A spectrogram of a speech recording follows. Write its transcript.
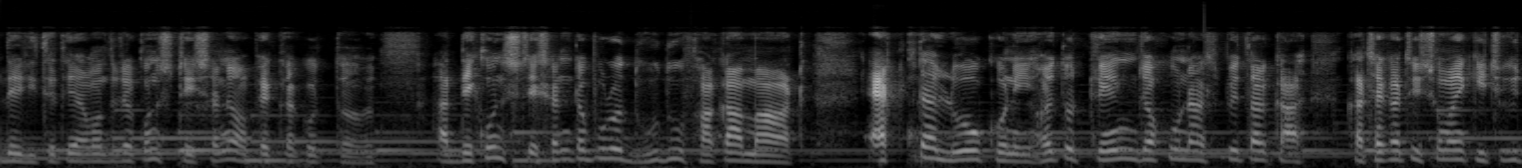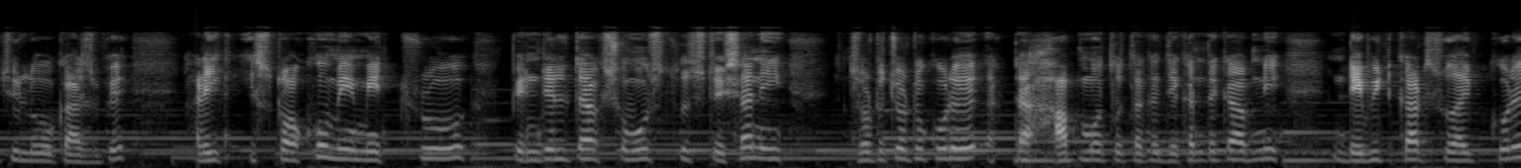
দেরিতে, তাই আমাদের এখন স্টেশনে অপেক্ষা করতে হবে। আর দেখুন, স্টেশনটা পুরো ধুধু, ফাঁকা মাঠ। একটা লোকও নেই। হয়তো ট্রেন যখন আসবে, তার কাছাকাছি সময় কিছু কিছু লোক আসবে। আর এই স্টকহোমে মেট্রো, পেন্ডেলটাক সমস্ত স্টেশনেই ছোট ছোট করে একটা হাব মতো থাকে যেখান থেকে আপনি ডেবিট কার্ড সোয়াইপ করে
